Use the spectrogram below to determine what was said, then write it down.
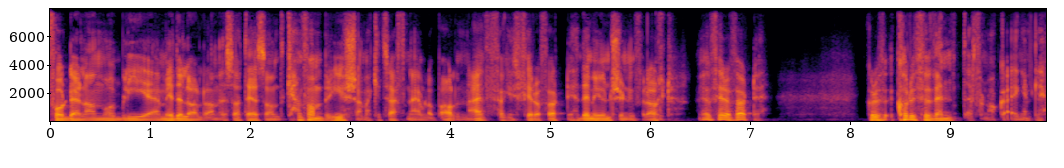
fordelene med å bli middelaldrende. Så at det er sånn, Hvem faen bryr seg om jeg ikke treffer den jævla ballen? Jeg er faktisk 44. Det er min unnskyldning for alt. Jeg er 44. Hva du, hva du forventer for noe, egentlig?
